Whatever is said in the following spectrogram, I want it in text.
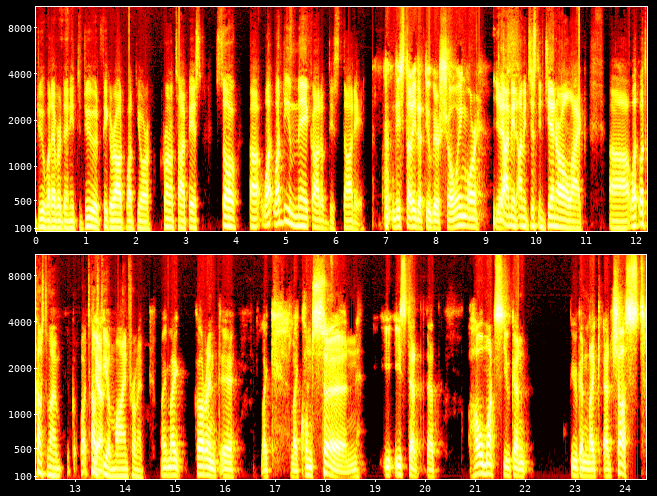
do whatever they need to do and figure out what your chronotype is. So uh, what what do you make out of this study? This study that you were showing, or yes. yeah, I mean, I mean, just in general, like, uh, what what comes to my what comes yeah. to your mind from it? My my current uh, like like concern is that that how much you can you can like adjust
